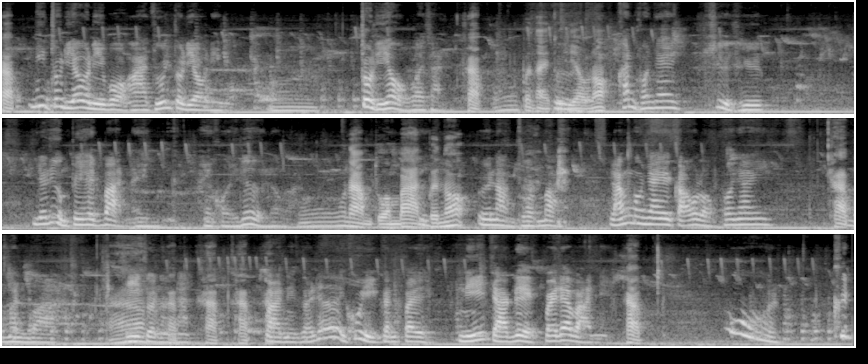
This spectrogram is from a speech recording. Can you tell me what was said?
ครับ นี่ตัวเดียวนี่บ่50ตัวเดียวนี่บ่อืม ตัวเดียวว่าซั่นครับโอ้เป็นไหตัวเดียวเนาะคันพ่อใหญ่ชื่อคืออย่าลืมไปเฮ็ดบ้านให้ให้ข่อยเด้อแล้วว่าโอ้น้ำท่วมบ้านเพิ่นเนาะเออน้ำท่วมบ้าน หลังบ่ใหญ่เก่าหรอกพ่อใหญ่ครับมันว่า อ้าที่ตัวนั้นครับ นะ ครับ ครับคบ้ารับนนี้ก็เลยคุยกันไปหนีจากเด็กไปได้บ้านนี่ครับ โอ้คิด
